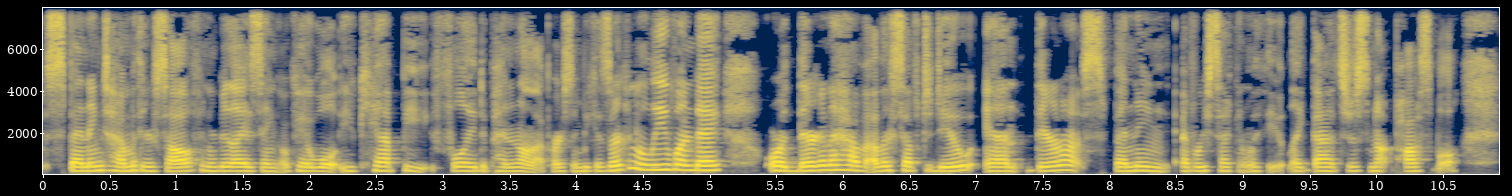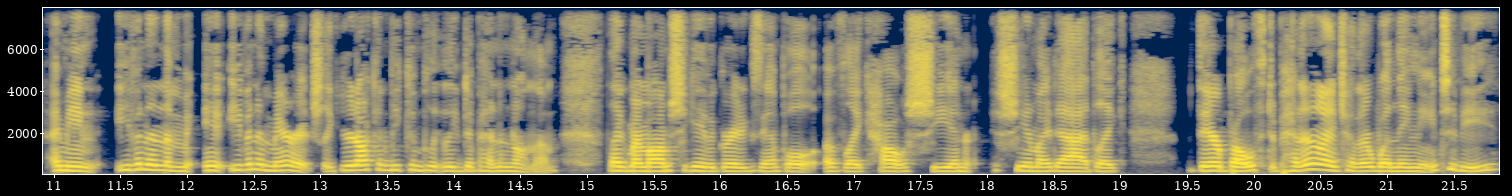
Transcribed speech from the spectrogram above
spending time with yourself and realizing, okay, well, you can't be fully dependent on that person because they're going to leave one day or they're going to have other stuff to do and they're not spending every second with you. Like that's just not possible. I mean, even in the even in marriage, like you're not going to be completely dependent on them. Like my mom, she gave a great example of like how she and she and my dad like they're both dependent on each other when they need to be,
